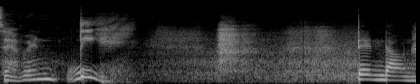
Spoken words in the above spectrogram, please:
7D. 10 down.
